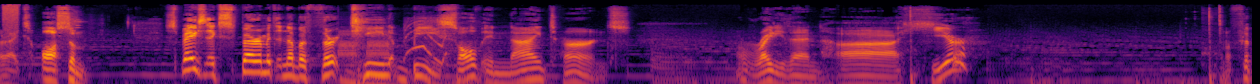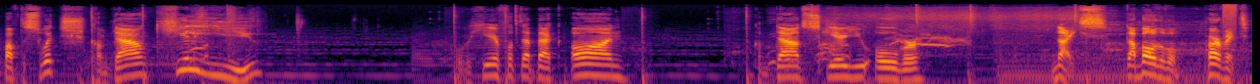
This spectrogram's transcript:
Alright, awesome. Space experiment number 13B. Solve in nine turns. Alrighty then. Uh, here? I'm gonna flip off the switch, come down, kill you. Over here, flip that back on. Come down, scare you over. Nice. Got both of them. Perfect.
